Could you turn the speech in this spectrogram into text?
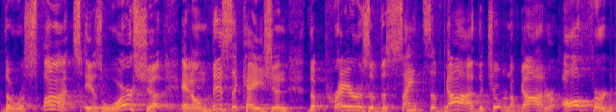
the response is worship. And on this occasion, the prayers of the saints of God, the children of God, are all offered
